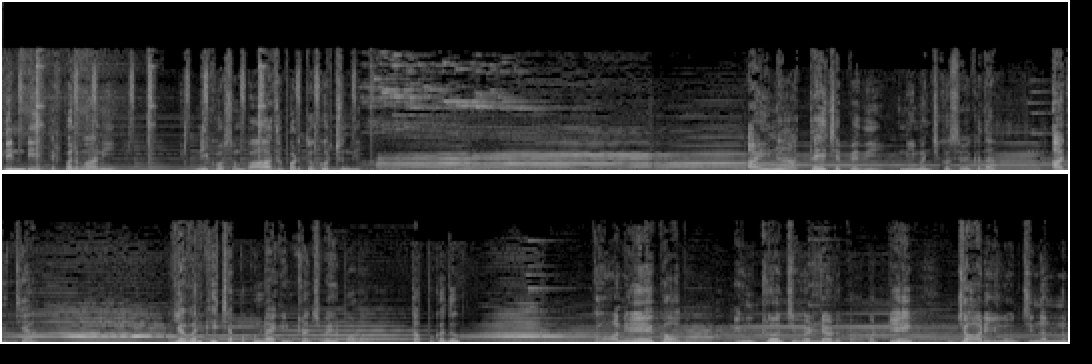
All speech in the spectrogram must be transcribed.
తిండి తిప్పలు మాని నీకోసం బాధపడుతూ కూర్చుంది. అయినా అత్తయ్య చెప్పేది నీ మంచి కోసమే కదా ఆదిత్య? ఎవరికీ చెప్పకుండా ఇంట్లోంచి వెళ్ళిపోవడం తప్పు కదూ? కానే కాదు. ఇంట్లోంచి వెళ్ళాడు కాబట్టి జాడీలోంచి నన్ను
